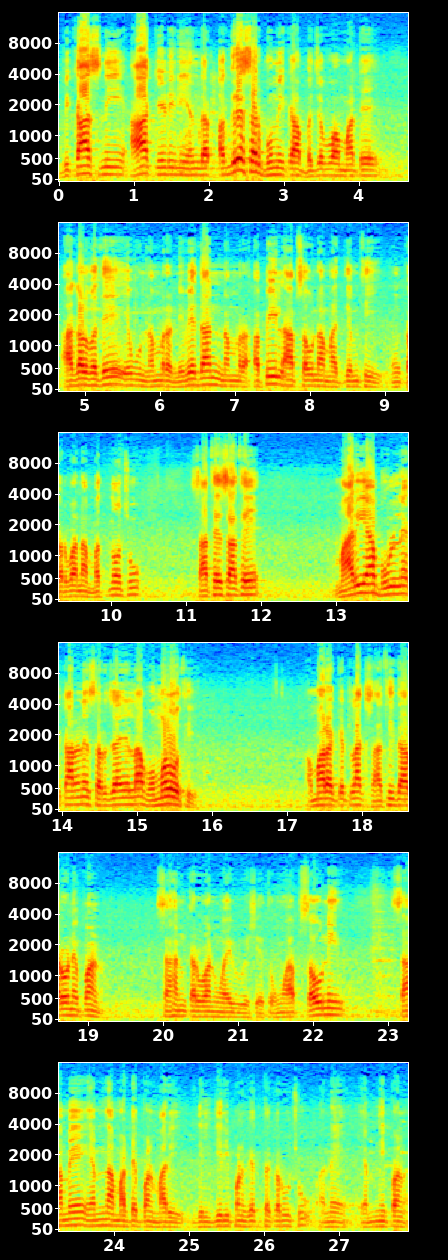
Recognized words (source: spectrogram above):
વિકાસની આ કેડીની અંદર અગ્રેસર ભૂમિકા ભજવવા માટે આગળ વધે એવું નમ્ર નિવેદન, નમ્ર અપીલ આપ સૌના માધ્યમથી હું કરવાના મતનો છું. સાથે સાથે મારી આ ભૂલને કારણે સર્જાયેલા વમળોથી અમારા કેટલાક સાથીદારોને પણ સહન કરવાનું આવ્યું હશે. તો હું આપ સૌની સામે એમના માટે પણ મારી દિલગીરી પણ વ્યક્ત કરું છું અને એમની પણ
